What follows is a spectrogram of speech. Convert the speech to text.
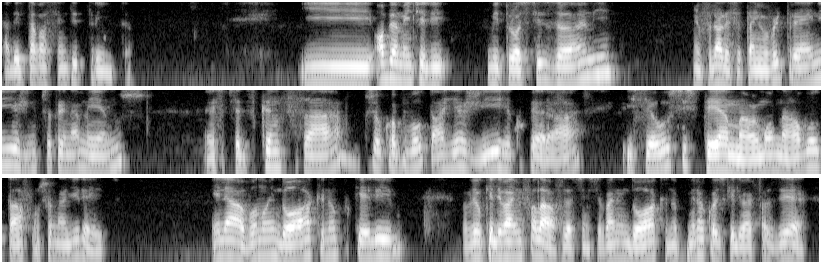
A dele estava 130. E, obviamente, ele me trouxe esse exame. Eu falei: olha, você está em overtraining e a gente precisa treinar menos. É, você precisa descansar para o seu corpo voltar a reagir, recuperar e seu sistema hormonal voltar a funcionar direito. Ele, ah, vou no endócrino porque ele vai ver o que ele vai me falar. Eu falei assim: você vai no endócrino, a primeira coisa que ele vai fazer é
